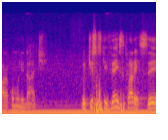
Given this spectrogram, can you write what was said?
para a comunidade. Notícias que vêm esclarecer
